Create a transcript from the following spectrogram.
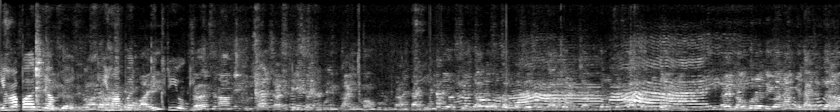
यहाँ पर या फिर यहाँ पर दिख रही होगी। नवग्रह देवानां यथा सिंहानां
